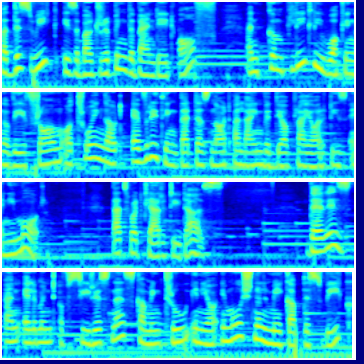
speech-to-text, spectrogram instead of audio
But this week is about ripping the band aid off and completely walking away from or throwing out everything that does not align with your priorities anymore. That's what clarity does. There is an element of seriousness coming through in your emotional makeup this week,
